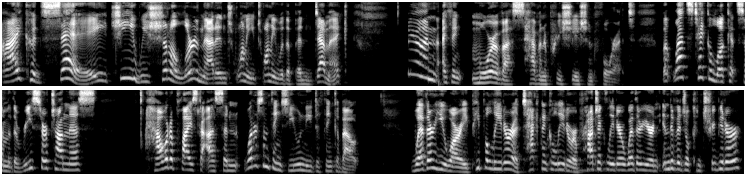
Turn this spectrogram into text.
I could say, gee, we should have learned that in 2020 with a pandemic. And I think more of us have an appreciation for it. But let's take a look at some of the research on this, how it applies to us, and what are some things you need to think about. Whether you are a people leader, a technical leader, a project leader, whether you're an individual contributor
